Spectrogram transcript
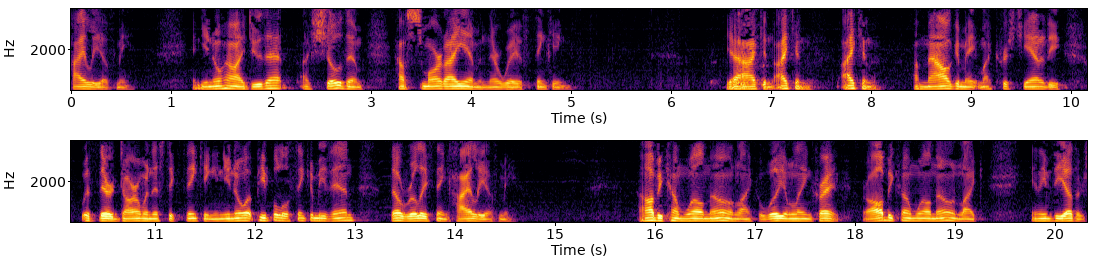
highly of me. And you know how I do that? I show them how smart I am in their way of thinking. Yeah, I can I can I can amalgamate my Christianity with their Darwinistic thinking. And you know what people will think of me then? They'll really think highly of me. I'll become well known like a William Lane Craig, or I'll become well known like any of the others?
